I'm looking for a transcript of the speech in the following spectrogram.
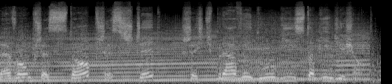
Lewą przez 100, przez szczyt, 6 prawy, długi 150.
